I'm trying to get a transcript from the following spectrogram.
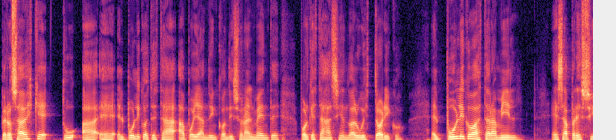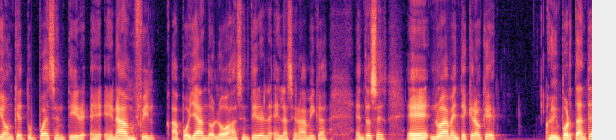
pero sabes que tú, ah, eh, el público te está apoyando incondicionalmente porque estás haciendo algo histórico. El público va a estar a mil. Esa presión que tú puedes sentir eh, en Anfield apoyando, lo vas a sentir en, la cerámica. Entonces, eh, nuevamente, creo que lo importante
